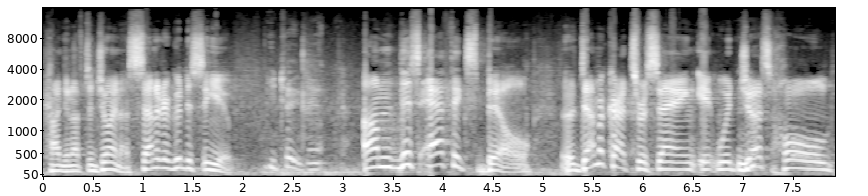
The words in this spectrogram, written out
Kind enough to join us. Senator, good to see you. You too, Neil. Um, this ethics bill, the Democrats were saying it would just hold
